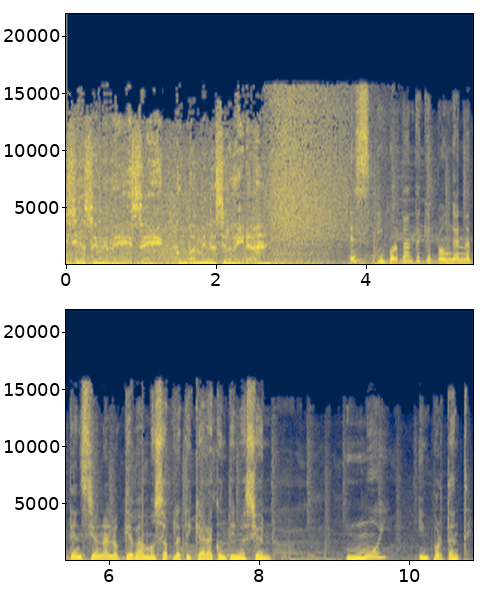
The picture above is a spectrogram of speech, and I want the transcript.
Noticias MBS con Pamela Cerdeira. Es importante que pongan atención a lo que vamos a platicar a continuación. Muy importante.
